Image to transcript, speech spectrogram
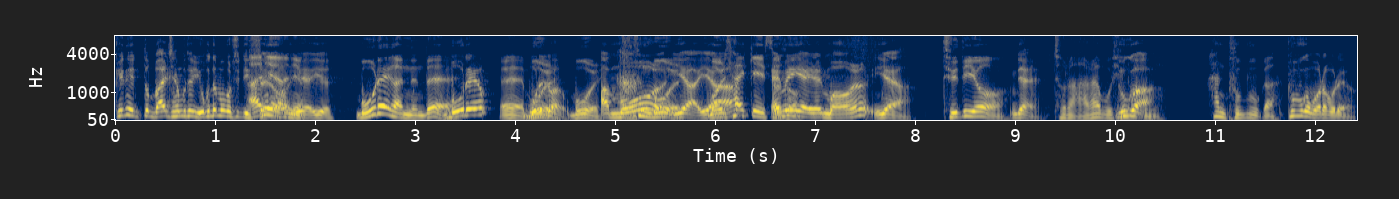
괜히 또 말 잘못하면 욕 넘어갈 수도 있어요. 아니에요, 아니에요. 예, 예. 몰에 갔는데 뭐래요? 네, 몰, 뭐래요? 몰. 아, 몰. 큰 몰. 예, 예. 뭘살 게 있어서 M-A-L 몰. 예. 드디어 네. 저를 알아보시는 누가? 분이 한 부부가 부부가 뭐라 그래요?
